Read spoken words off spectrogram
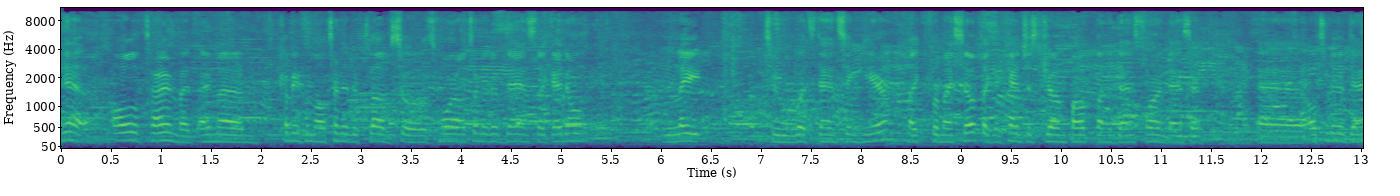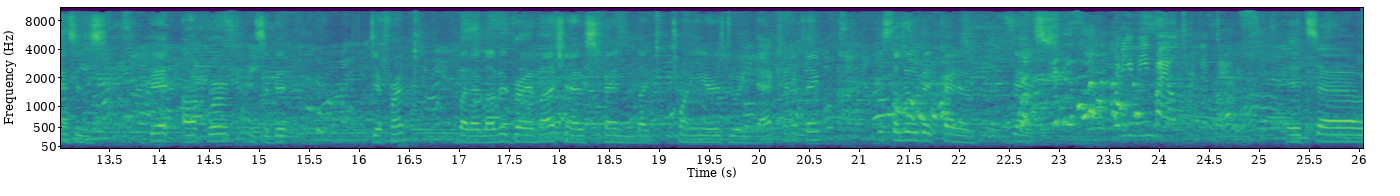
yeah, all the time. But I'm um, coming from alternative clubs, so it's more alternative dance. Like I don't relate to what's dancing here. Like for myself, like I can't just jump up on the dance floor and dance it. Uh, alternative dance is a bit awkward. It's a bit different, but I love it very much, and I've spent like 20 years doing that kind of thing. Just a little bit kind of dance. Do you mean by alternative dance? It's um,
